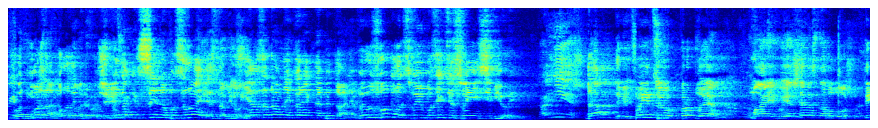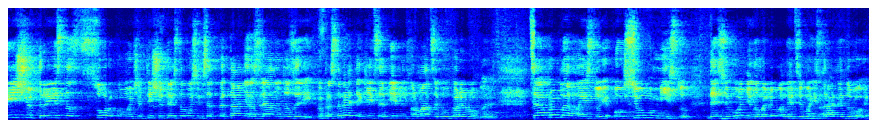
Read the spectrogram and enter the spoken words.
не от можна, Володимир Ігорович, ви так сильно посилаєтесь на нього. Я задав некоректне питання. Ви узгодили свою позицію зі своєю сім'єю? Конечно. Да? Дивіться, ми цю проблему маємо, я ще раз наголошу, 1340 по-моєму, чи 1380 питань розглянуто за рік. Ви представляєте, який це об'єм інформації був перероблений? Ця проблема існує по всьому місту, де сьогодні намальовані ці магістральні дороги.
